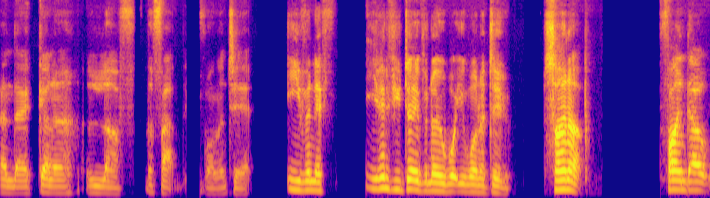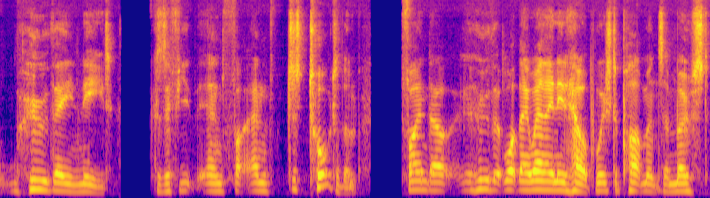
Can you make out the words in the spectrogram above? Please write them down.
and they're gonna love the fact that you volunteer. Even if even if you don't even know what you want to do, sign up. Find out who they need, because if you and and just talk to them find out who the, what they where they need help, which departments are most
